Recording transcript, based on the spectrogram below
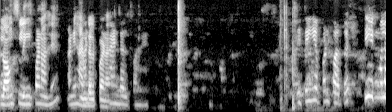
लॉंग स्लिंग पण आहे आणि हँडल पण आहे. हँडल पण आहे. इथेही आपण पाहतोय. ती एक मला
